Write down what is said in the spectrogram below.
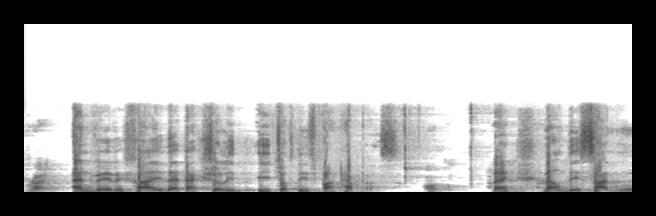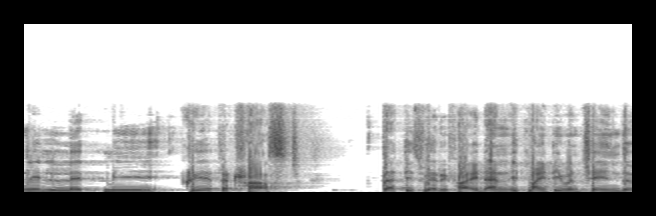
Right. and verify that actually each of these part happens Okay. right now this suddenly let me create a trust that is verified and it might even change the,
